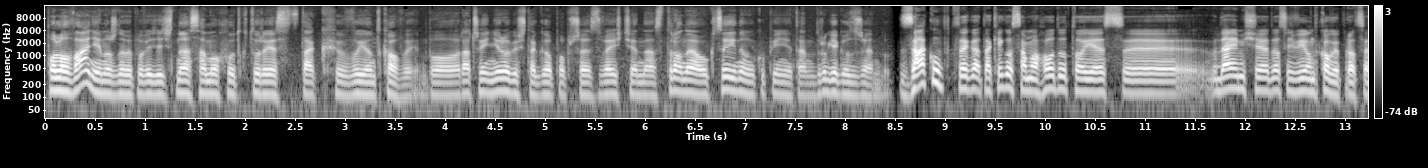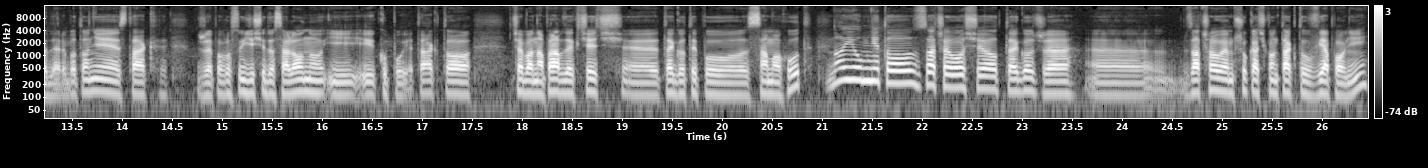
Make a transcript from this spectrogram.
polowanie, można by powiedzieć, na samochód, który jest tak wyjątkowy? Bo raczej nie robisz tego poprzez wejście na stronę aukcyjną i kupienie tam drugiego z rzędu. Zakup tego, takiego samochodu to jest, e, wydaje mi się, dosyć wyjątkowy proceder, bo to nie jest tak, że po prostu idzie się do salonu i, i kupuje, tak? To trzeba naprawdę chcieć e, tego typu samochód. No i u mnie to zaczęło się od tego, że e, zacząłem szukać kontaktów w Japonii,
